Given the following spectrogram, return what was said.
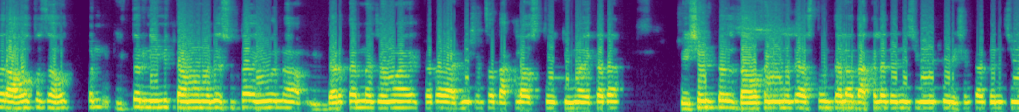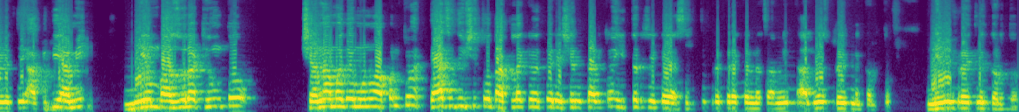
तर आहोतच आहोत पण इतर नियमित कामामध्ये सुद्धा इव्हन विद्यार्थ्यांना जेव्हा एखादा ऍडमिशनचा दाखला असतो किंवा एखादा पेशंट दवाखान्यामध्ये असतो त्याला दाखला देण्याची वेळ येते रेशन कार्ड देण्याची वेळ येते. अगदी आम्ही नियम बाजूला ठेवून तो क्षणामध्ये म्हणून आपण किंवा त्याच दिवशी तो दाखला किंवा ते रेशन कार्ड किंवा इतर जे काही असेल ती प्रक्रिया करण्याचा आम्ही ऑलवेज प्रयत्न करतो. नेहमी प्रयत्न करतो.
